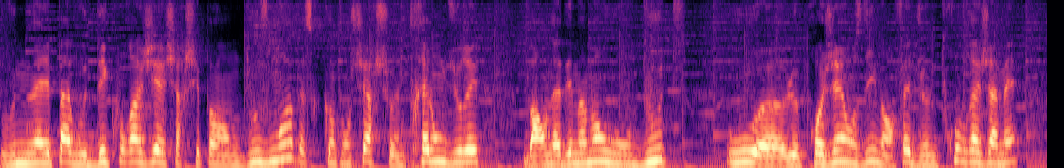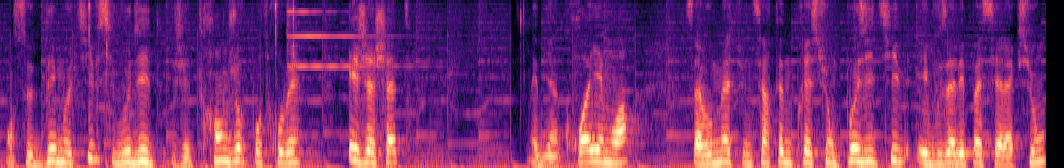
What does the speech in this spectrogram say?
vous n'allez pas vous décourager à chercher pendant 12 mois parce que quand on cherche sur une très longue durée, bah, on a des moments où on doute, où euh, le projet, on se dit, mais en fait, je ne trouverai jamais. On se démotive. Si vous dites, j'ai 30 jours pour trouver et j'achète, eh bien, croyez-moi, ça vous mettre une certaine pression positive et vous allez passer à l'action.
